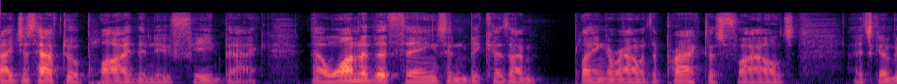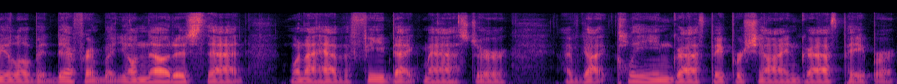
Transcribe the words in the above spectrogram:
I just have to apply the new feedback. Now, one of the things, and because I'm playing around with the practice files, it's going to be a little bit different, but you'll notice that when I have a feedback master, I've got clean, graph paper, shine, graph paper.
